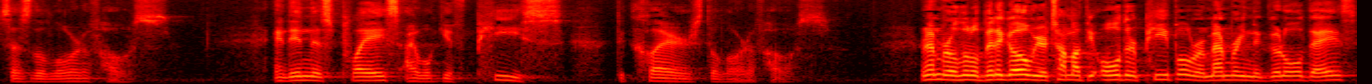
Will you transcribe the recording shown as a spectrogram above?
says the Lord of hosts. And in this place I will give peace, declares the Lord of hosts. Remember a little bit ago, we were talking about the older people remembering the good old days?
